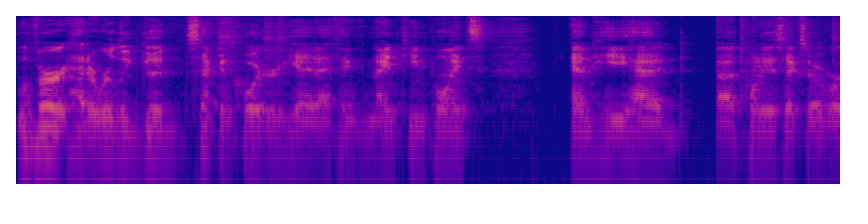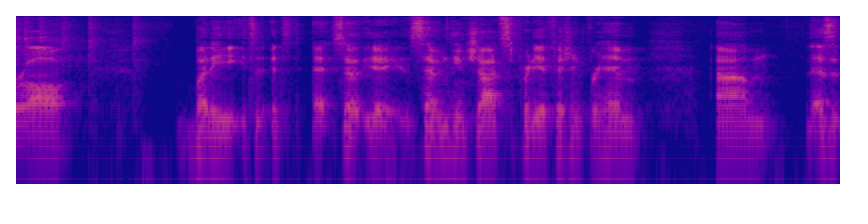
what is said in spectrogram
LeVert had a really good second quarter. He had, I think, 19 points, and he had uh, 26 overall. But he it's, it's, so yeah, 17 shots, pretty efficient for him. Um, as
